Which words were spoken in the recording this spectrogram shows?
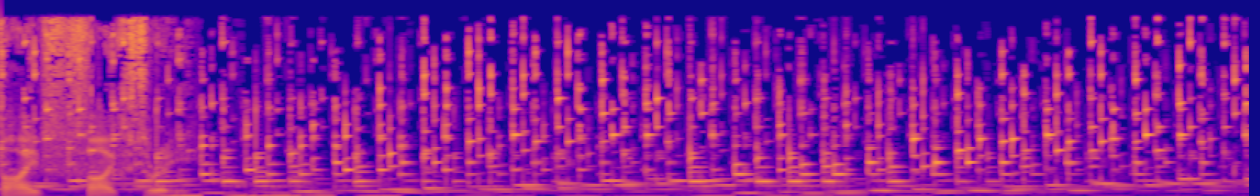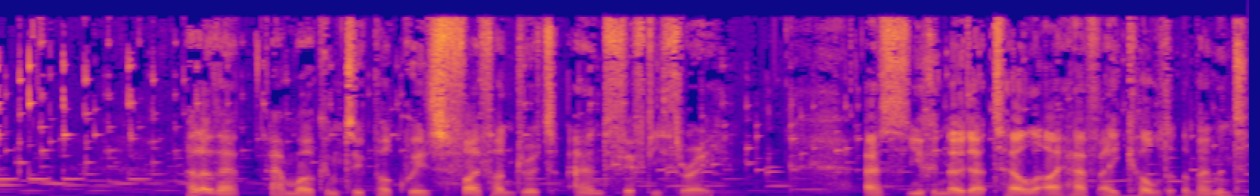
553. Hello there, and welcome to PodQuiz 553. As you can no doubt tell, I have a cold at the moment,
